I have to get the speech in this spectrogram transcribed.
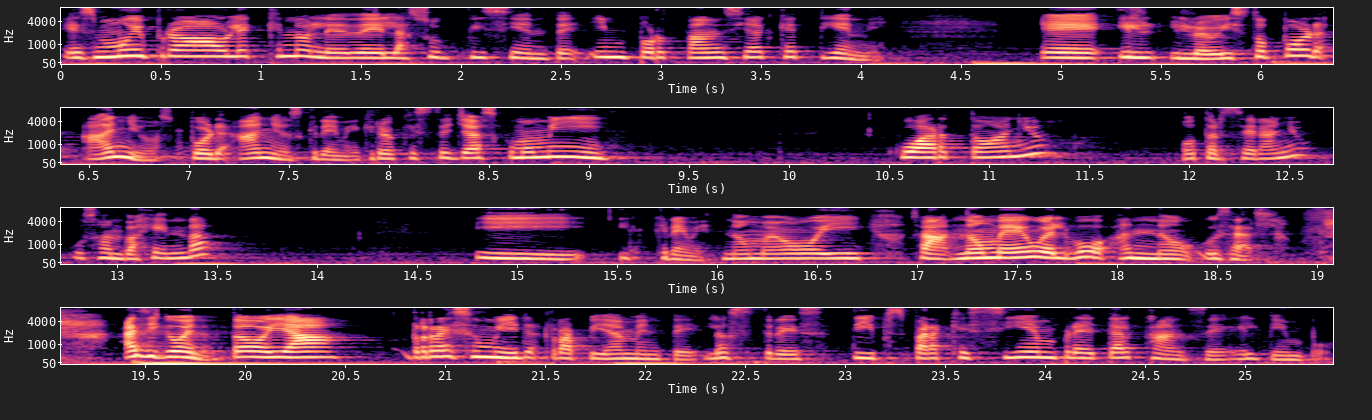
Es muy probable que no le dé la suficiente importancia que tiene. Eh, y, lo he visto por años, por años, créeme. Creo que este ya es como mi cuarto año o tercer año usando agenda. Y, y, créeme, no me voy, o sea, no me vuelvo a no usarla. Así que bueno, todo ya resumir rápidamente los tres tips para que siempre te alcance el tiempo.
